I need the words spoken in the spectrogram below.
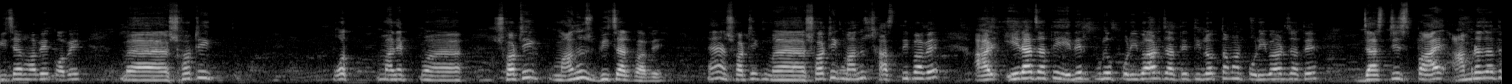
বিচার হবে, কবে সঠিক পথ মানে সঠিক মানুষ বিচার পাবে। হ্যাঁ সঠিক সঠিক মানুষ শাস্তি পাবে। আর এরা যাতে, এদের পুরো পরিবার যাতে, তিলোত্তমার পরিবার যাতে জাস্টিস পায়, আমরা যাতে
